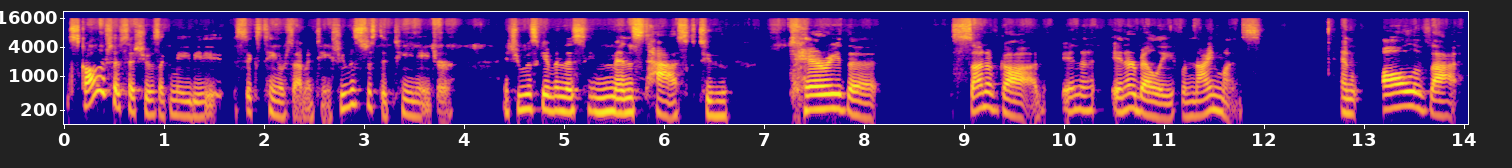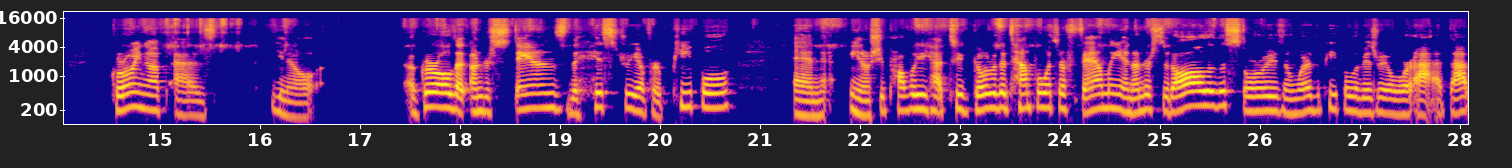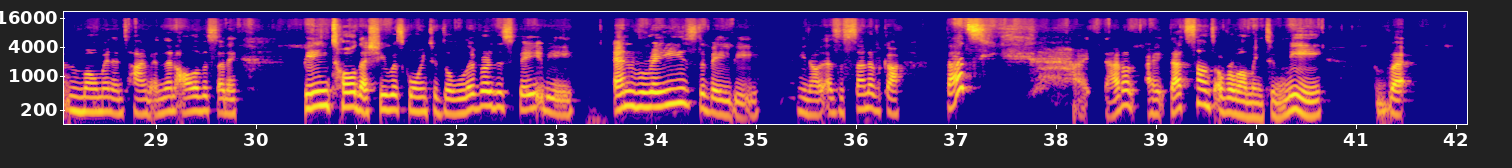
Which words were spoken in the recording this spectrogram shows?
scholars have said she was like maybe 16 or 17. She was just a teenager. And she was given this immense task to carry the Son of God in, in her belly for nine months. And all of that, growing up as, you know, a girl that understands the history of her people. And you know she probably had to go to the temple with her family and understood all of the stories and where the people of israel were at at that moment in time. And then all of a sudden being told that she was going to deliver this baby and raise the baby you know as a son of god that's i, I don't i that sounds overwhelming to me but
